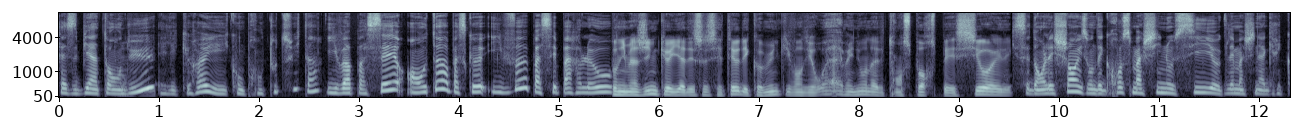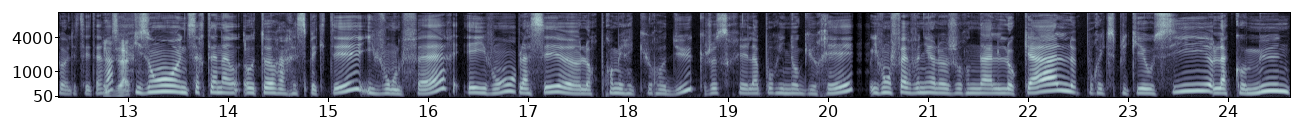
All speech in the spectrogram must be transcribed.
reste bien tendue. Et l'écureuil, il comprend tout de suite. hein. Il va passer en hauteur parce qu'il veut passer par le haut. On imagine qu'il y a des sociétés ou des communes qui vont dire ouais mais nous on a des transports spéciaux et C'est dans les champs, ils ont des grosses machines aussi, euh, les machines agricoles, etc. Exact. Ils ont une certaine hauteur à respecter, ils vont le faire et ils vont placer euh, leur premier écuroduc Viaduc. Je serai là pour inaugurer. Ils vont faire venir le journal local pour expliquer aussi la commune.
